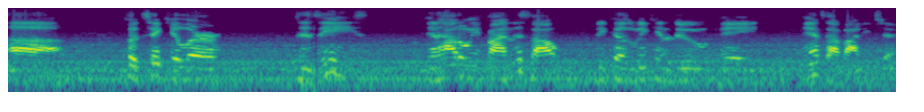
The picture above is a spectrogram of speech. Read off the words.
uh, particular disease. And how do we find this out? Because we can do a antibody check.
